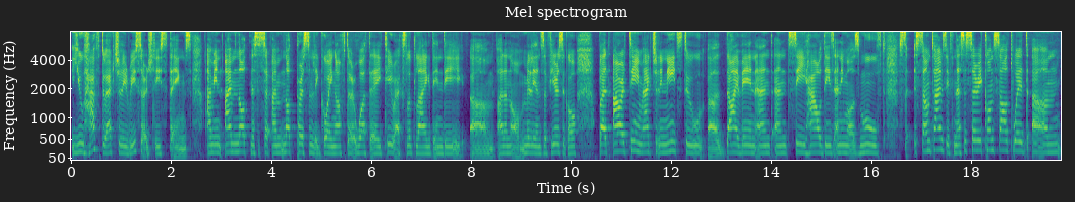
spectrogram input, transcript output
you have to actually research these things. I mean, I'm not necessarily, I'm not personally going after what a T-Rex looked like in the, um, I don't know, millions of years ago, but our team actually needs to uh, dive in and and see how these animals moved. S- sometimes, if necessary, consult with um,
